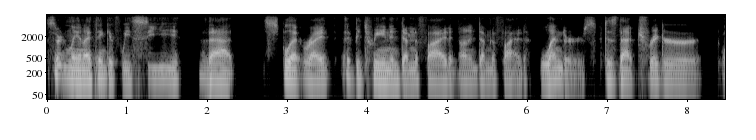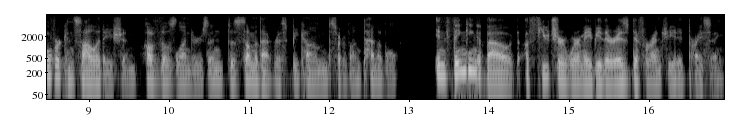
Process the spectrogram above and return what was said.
Certainly. And I think if we see that split right between indemnified and unindemnified lenders, does that trigger over consolidation of those lenders and does some of that risk become sort of untenable? In thinking about a future where maybe there is differentiated pricing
